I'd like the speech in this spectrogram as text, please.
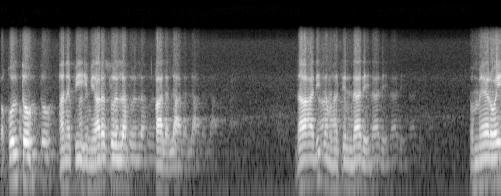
فقلت انا فيهم يا رسول الله قال لا دا حدیث هم حاصل دا دی عمر وای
